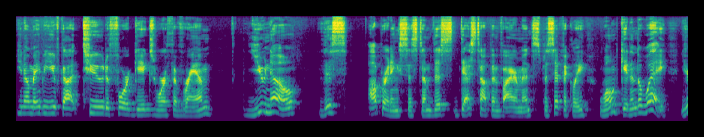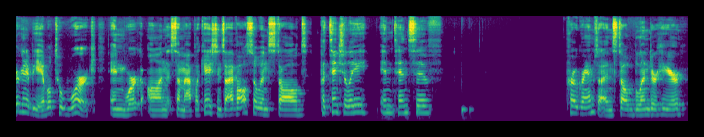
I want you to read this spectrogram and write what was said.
you know, maybe you've got two to four gigs worth of RAM, you know this operating system, this desktop environment specifically, won't get in the way. You're going to be able to work and work on some applications. I've also installed potentially intensive programs. I installed Blender here.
